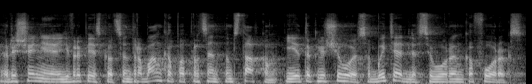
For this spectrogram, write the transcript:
решение Европейского Центробанка по процентным ставкам, и это ключевое событие для всего рынка Форекс.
